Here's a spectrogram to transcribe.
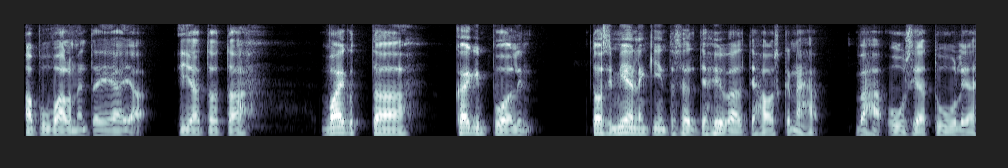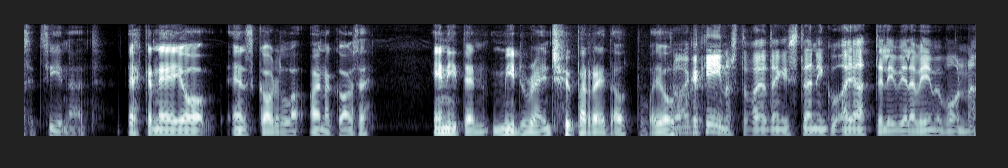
apuvalmentajia ja, ja tota, vaikuttaa kaikin puolin tosi mielenkiintoiselta ja hyvältä ja hauska nähdä vähän uusia tuulia sit siinä, että ehkä ne ei ole ensi kaudella ainakaan se eniten mid-range hypäreitä ottava Se on joukko. aika kiinnostavaa. Jotenkin sitä niin kuin ajattelin vielä viime vuonna,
